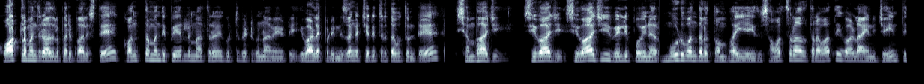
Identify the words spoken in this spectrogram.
కోట్ల మంది రాజులు పరిపాలిస్తే కొంతమంది పేర్లు మాత్రమే గుర్తుపెట్టుకున్నాం ఏమిటి ఇవాళ ఇప్పుడు నిజంగా చరిత్ర తవ్వుతుంటే సంభాజీ శివాజీ శివాజీ వెళ్ళిపోయిన మూడు వందల తొంభై ఐదు సంవత్సరాల తర్వాత ఇవాళ ఆయన జయంతి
